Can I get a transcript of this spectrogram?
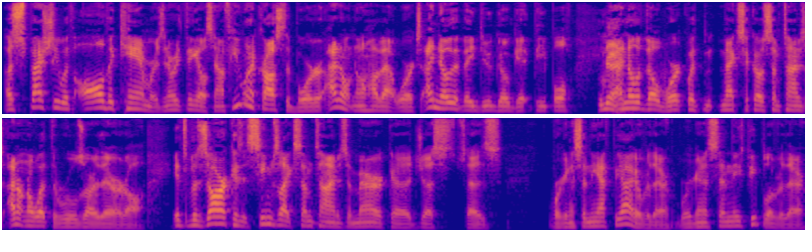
especially with all the cameras and everything else. Now, if he went across the border, I don't know how that works. I know that they do go get people. Yeah. I know that they'll work with Mexico sometimes. I don't know what the rules are there at all. It's bizarre because it seems like sometimes America just says, we're going to send the FBI over there. We're going to send these people over there,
